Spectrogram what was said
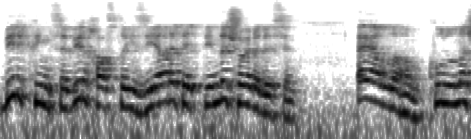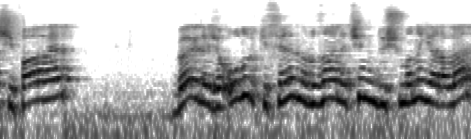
Bir kimse bir hastayı ziyaret ettiğinde şöyle desin. Ey Allah'ım kuluna şifa ver. Böylece olur ki senin rızan için düşmanı yaralar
